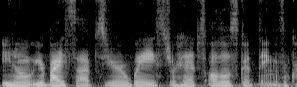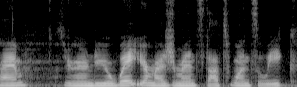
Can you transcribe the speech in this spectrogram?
you know, your biceps, your waist, your hips, all those good things, okay? So you're going to do your weight, your measurements, that's once a week.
